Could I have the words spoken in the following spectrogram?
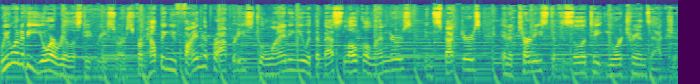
We want to be your real estate resource from helping you find the properties to aligning you with the best local lenders, inspectors, and attorneys to facilitate your transaction.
